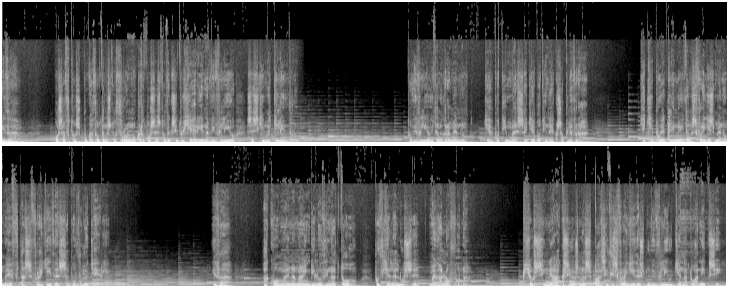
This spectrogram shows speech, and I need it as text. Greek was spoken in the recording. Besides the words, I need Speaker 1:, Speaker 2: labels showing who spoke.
Speaker 1: Είδα πως αυτός που καθόταν στο θρόνο κρατούσε στο δεξί του χέρι ένα βιβλίο σε σχήμα κυλίνδρου. Το βιβλίο ήταν γραμμένο και από τη μέσα και από την έξω πλευρά και εκεί που έκλεινε ήταν σφραγισμένο με 7 σφραγίδες από βουλοκαίρι. Είδα ακόμα έναν άγγελο δυνατό που διαλαλούσε μεγαλόφωνα. Ποιος είναι άξιος να σπάσει τις φραγίδες του βιβλίου και να το ανοίξει;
